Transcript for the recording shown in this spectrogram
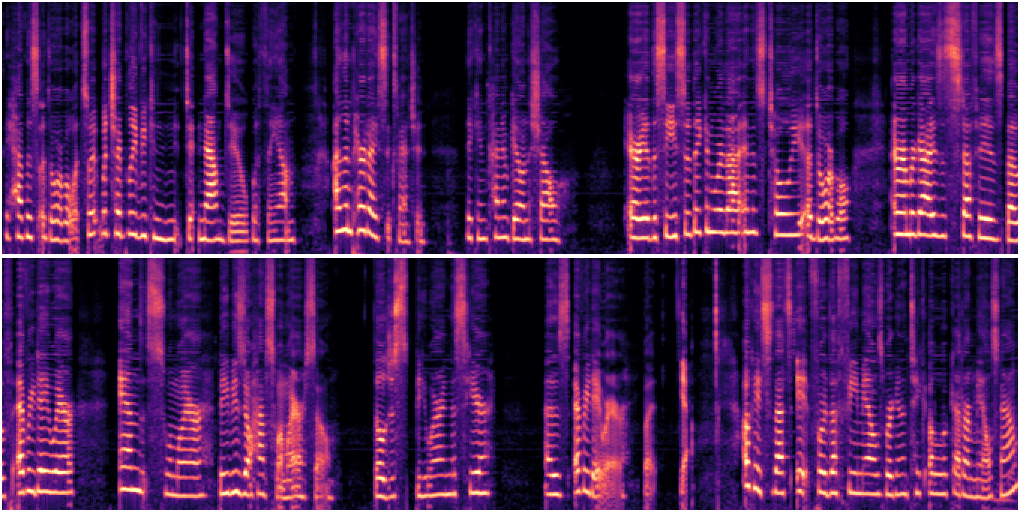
they have this adorable wetsuit, which I believe you can now do with the um, Island Paradise expansion. They can kind of go in the shell area of the sea so they can wear that and it's totally adorable. And remember guys, this stuff is both everyday wear and swimwear. Babies don't have swimwear, so they'll just be wearing this here as everyday wear. But yeah. Okay, so that's it for the females. We're going to take a look at our males now.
